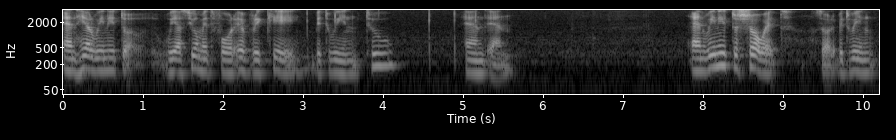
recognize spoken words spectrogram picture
And here we need to, we assume it for every K between 2 and N and we need to show it sorry between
